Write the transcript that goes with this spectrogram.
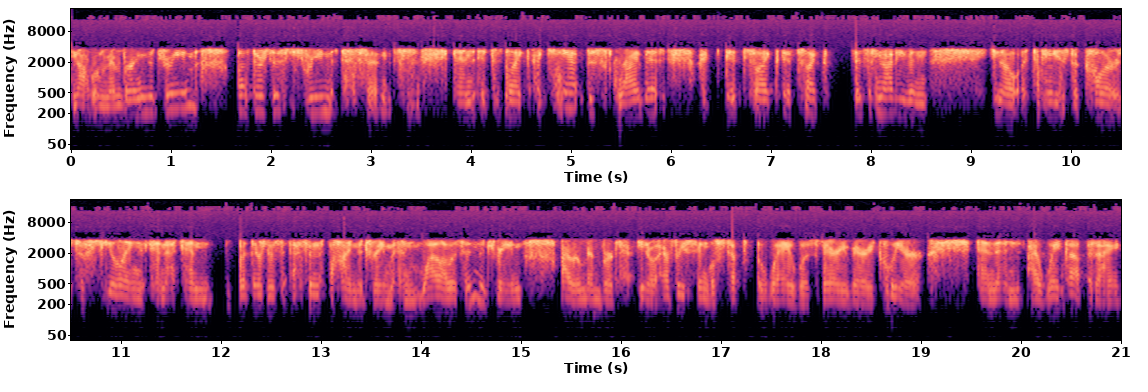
not remembering the dream, but there's this dream essence, and it's like I can't describe it. I, it's like it's like it's not even, you know, a taste, a color. It's a feeling, and and but there's this essence behind the dream. And while I was in the dream, I remembered, you know, every single step of the way was very, very clear. And then I wake up and I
